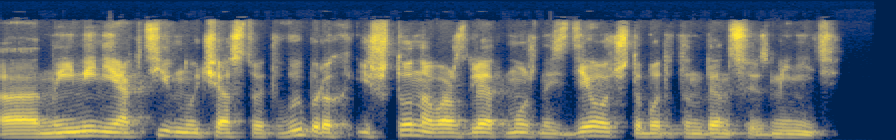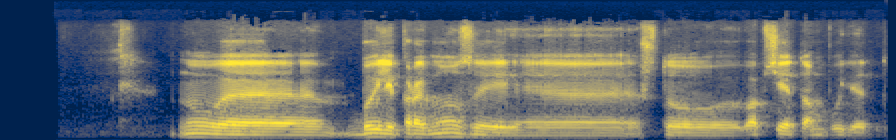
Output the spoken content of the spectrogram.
а, наименее активно участвует в выборах, и что, на ваш взгляд, можно сделать, чтобы эту тенденцию изменить? Ну, э, были прогнозы, э, что вообще там будет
